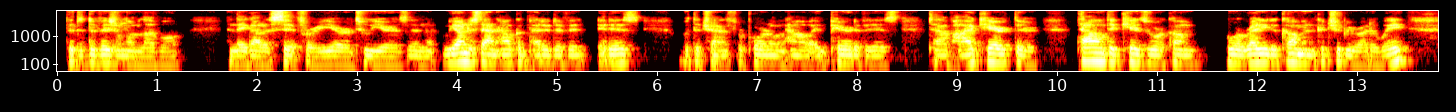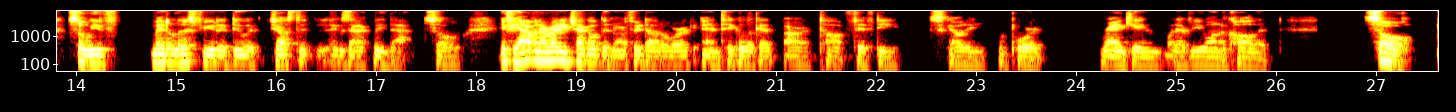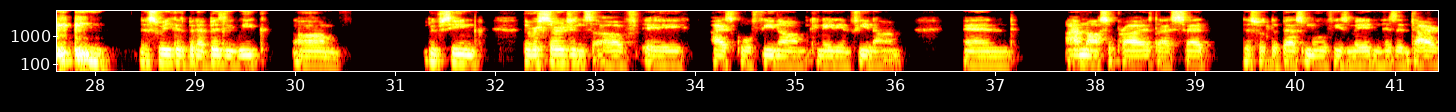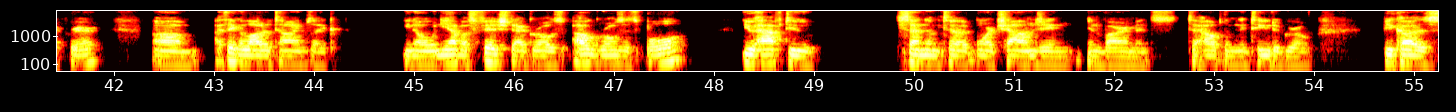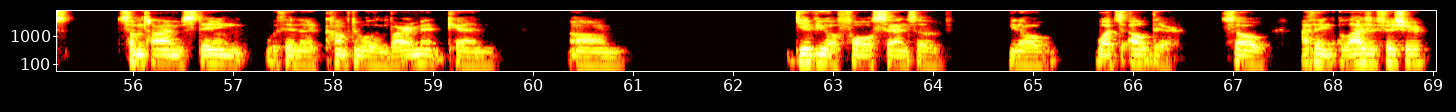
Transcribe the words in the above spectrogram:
to the Division One level and they got to sit for a year or two years. And we understand how competitive it, it is with the transfer portal and how imperative it is to have high character, talented kids who are come who are ready to come and contribute right away. So we've made a list for you to do it just exactly that. So if you haven't already, check out the northway.org and take a look at our top 50 scouting report, ranking, whatever you want to call it. So this week has been a busy week. Um, we've seen the resurgence of a high school phenom, Canadian phenom, and I'm not surprised. I said this was the best move he's made in his entire career. Um, I think a lot of times, like, you know, when you have a fish that grows outgrows its bowl, you have to send them to more challenging environments to help them continue to grow. Because sometimes staying within a comfortable environment can um, give you a false sense of, you know, what's out there. So I think Elijah Fisher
